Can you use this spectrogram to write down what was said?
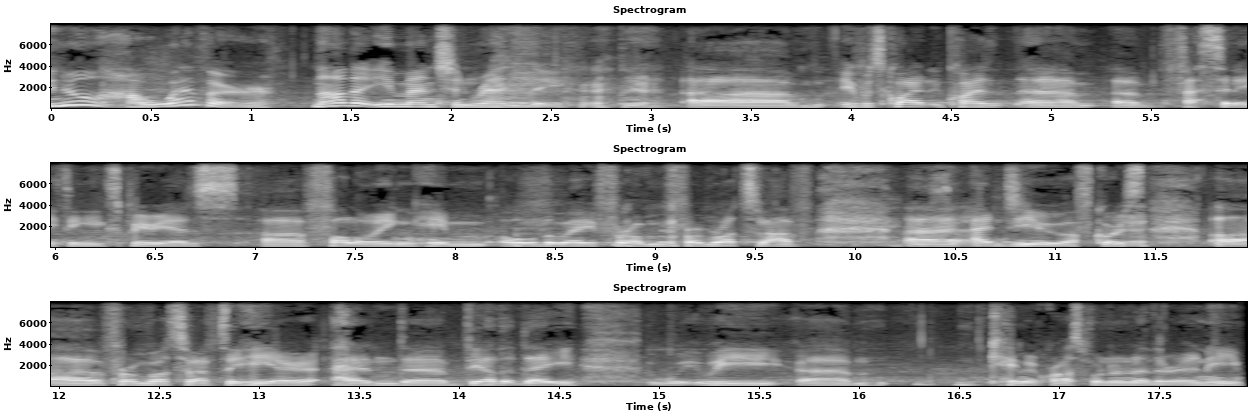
You know, however, now that you mention Randi, um, it was quite quite um, a fascinating experience uh, following him all the way from from Wrocław, uh, and you, of course, uh, from Wrocław to here. And uh, the other day, we, we um, came across one another, and he,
